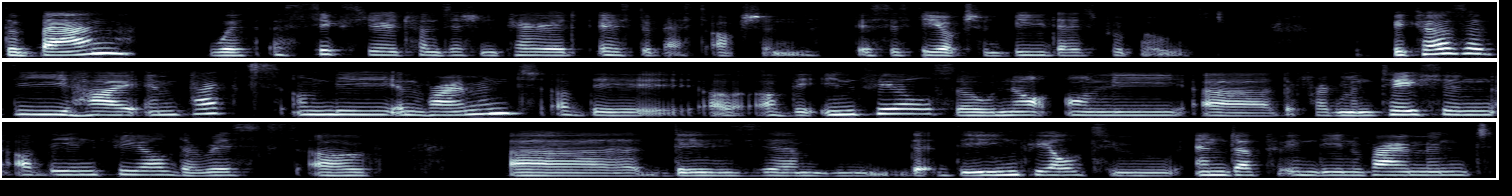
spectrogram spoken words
the ban with a six-year transition period is the best option. This is the option B that is proposed because of the high impacts on the environment of the uh, of the infill so not only uh, the fragmentation of the infill the risks of uh, these um, the, the, infill to end up in the environment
